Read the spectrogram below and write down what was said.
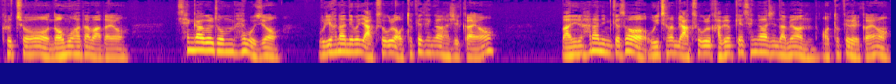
그렇죠. 너무하다 마다요. 생각을 좀 해보죠. 우리 하나님은 약속을 어떻게 생각하실까요? 만일 하나님께서 우리처럼 약속을 가볍게 생각하신다면 어떻게 될까요?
